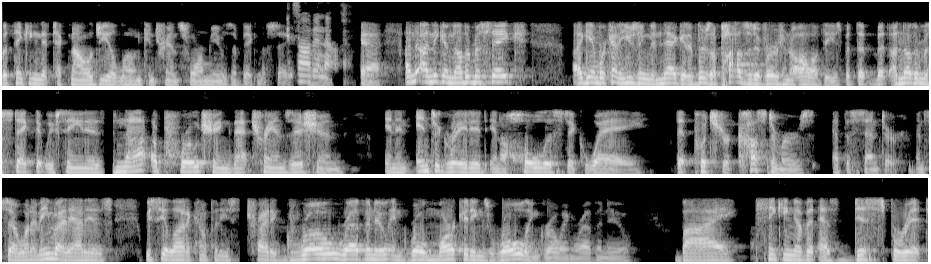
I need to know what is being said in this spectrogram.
but thinking that technology alone can transform you is a big mistake. It's not um, enough. Yeah. And I think another mistake, again, we're kind of using the negative. There's a positive version of all of these, but the, but another mistake that we've seen is not approaching that transition in an integrated, in a holistic way that puts your customers at the center. And so what I mean by that is we see a lot of companies try to grow revenue and grow marketing's role in growing revenue by thinking of it as disparate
